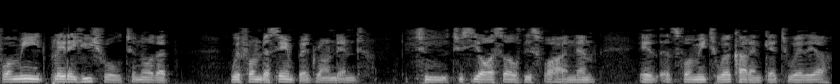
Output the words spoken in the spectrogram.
for me, it played a huge role to know that we're from the same background and to to see ourselves this far and then it's for me to work out and get to where they are.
